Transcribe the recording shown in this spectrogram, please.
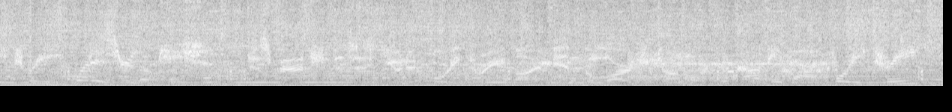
43. What is your location? Dispatch, this is Unit 43. I'm in the large tunnel. Copy that. 43.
